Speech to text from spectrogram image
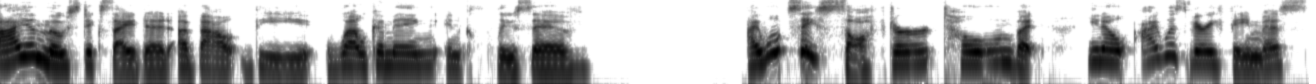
I am most excited about the welcoming, inclusive, I won't say softer tone, but you know, I was very famous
